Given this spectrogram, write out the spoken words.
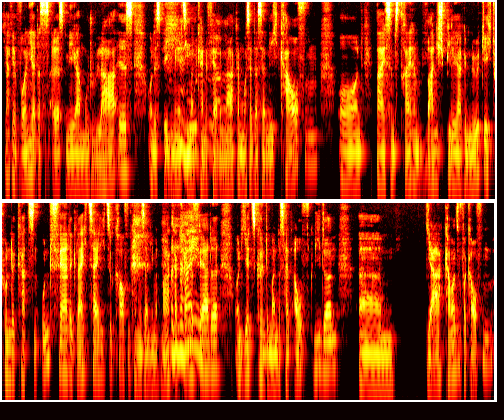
ja, wir wollen ja, dass es das alles mega modular ist. Und deswegen, wenn jetzt jemand keine Pferde mag, dann muss er das ja nicht kaufen. Und bei Sims 3, dann waren die Spiele ja genötigt, Hunde, Katzen und Pferde gleichzeitig zu kaufen. Kann ja sein, jemand mag oh keine Pferde. Und jetzt könnte man das halt aufgliedern. Ähm, ja, kann man so verkaufen.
